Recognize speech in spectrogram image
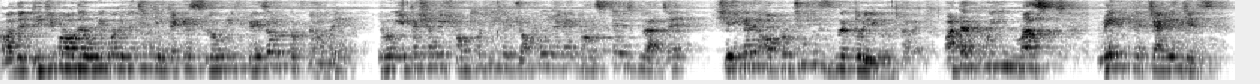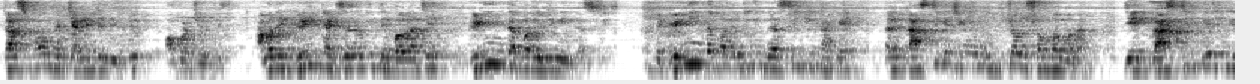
আমাদের ডিজি মহোদয় উনি বলে গেছেন যে, এটাকে স্লোলি ফেজ আউট করতে হবে। এবং এটার সঙ্গে সম্পর্কিত যত জায়গায় কনস্টেন্সগুলো আছে, সেইখানে অপরচুনিটিসগুলো তৈরি করতে হবে। অর্থাৎ we must make the challenges transform the challenges into opportunities আমাদের গ্রিন ট্যাক্সোনমিতে বলা আছে greening the polluting industry greening the polluting industry যদি থাকে, তাহলে প্লাস্টিকের সেখানে উজ্জ্বল সম্ভাবনা যে প্লাস্টিককে যদি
